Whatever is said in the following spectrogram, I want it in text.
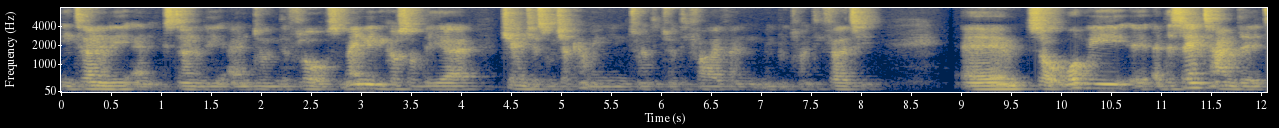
in, internally and externally and doing the floors, mainly because of the uh, changes which are coming in 2025 and maybe 2030. Um, so what we uh, at the same time did,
